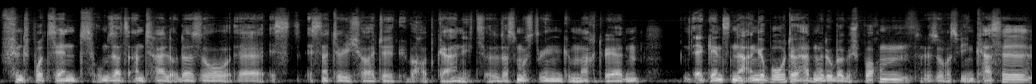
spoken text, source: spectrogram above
Fünf Prozent Umsatzanteil oder so äh, ist, ist natürlich heute überhaupt gar nichts. Also das muss dringend gemacht werden. Ergänzende Angebote hatten wir darüber gesprochen, sowas wie in Kassel,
